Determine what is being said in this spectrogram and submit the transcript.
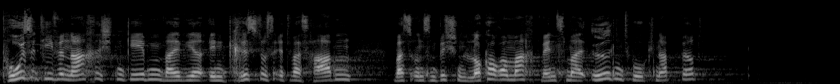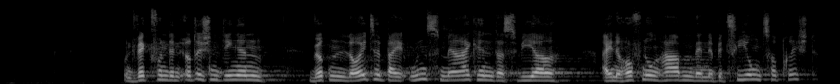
positive Nachrichten geben, weil wir in Christus etwas haben, was uns ein bisschen lockerer macht, wenn es mal irgendwo knapp wird? Und weg von den irdischen Dingen würden Leute bei uns merken, dass wir eine Hoffnung haben, wenn eine Beziehung zerbricht,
